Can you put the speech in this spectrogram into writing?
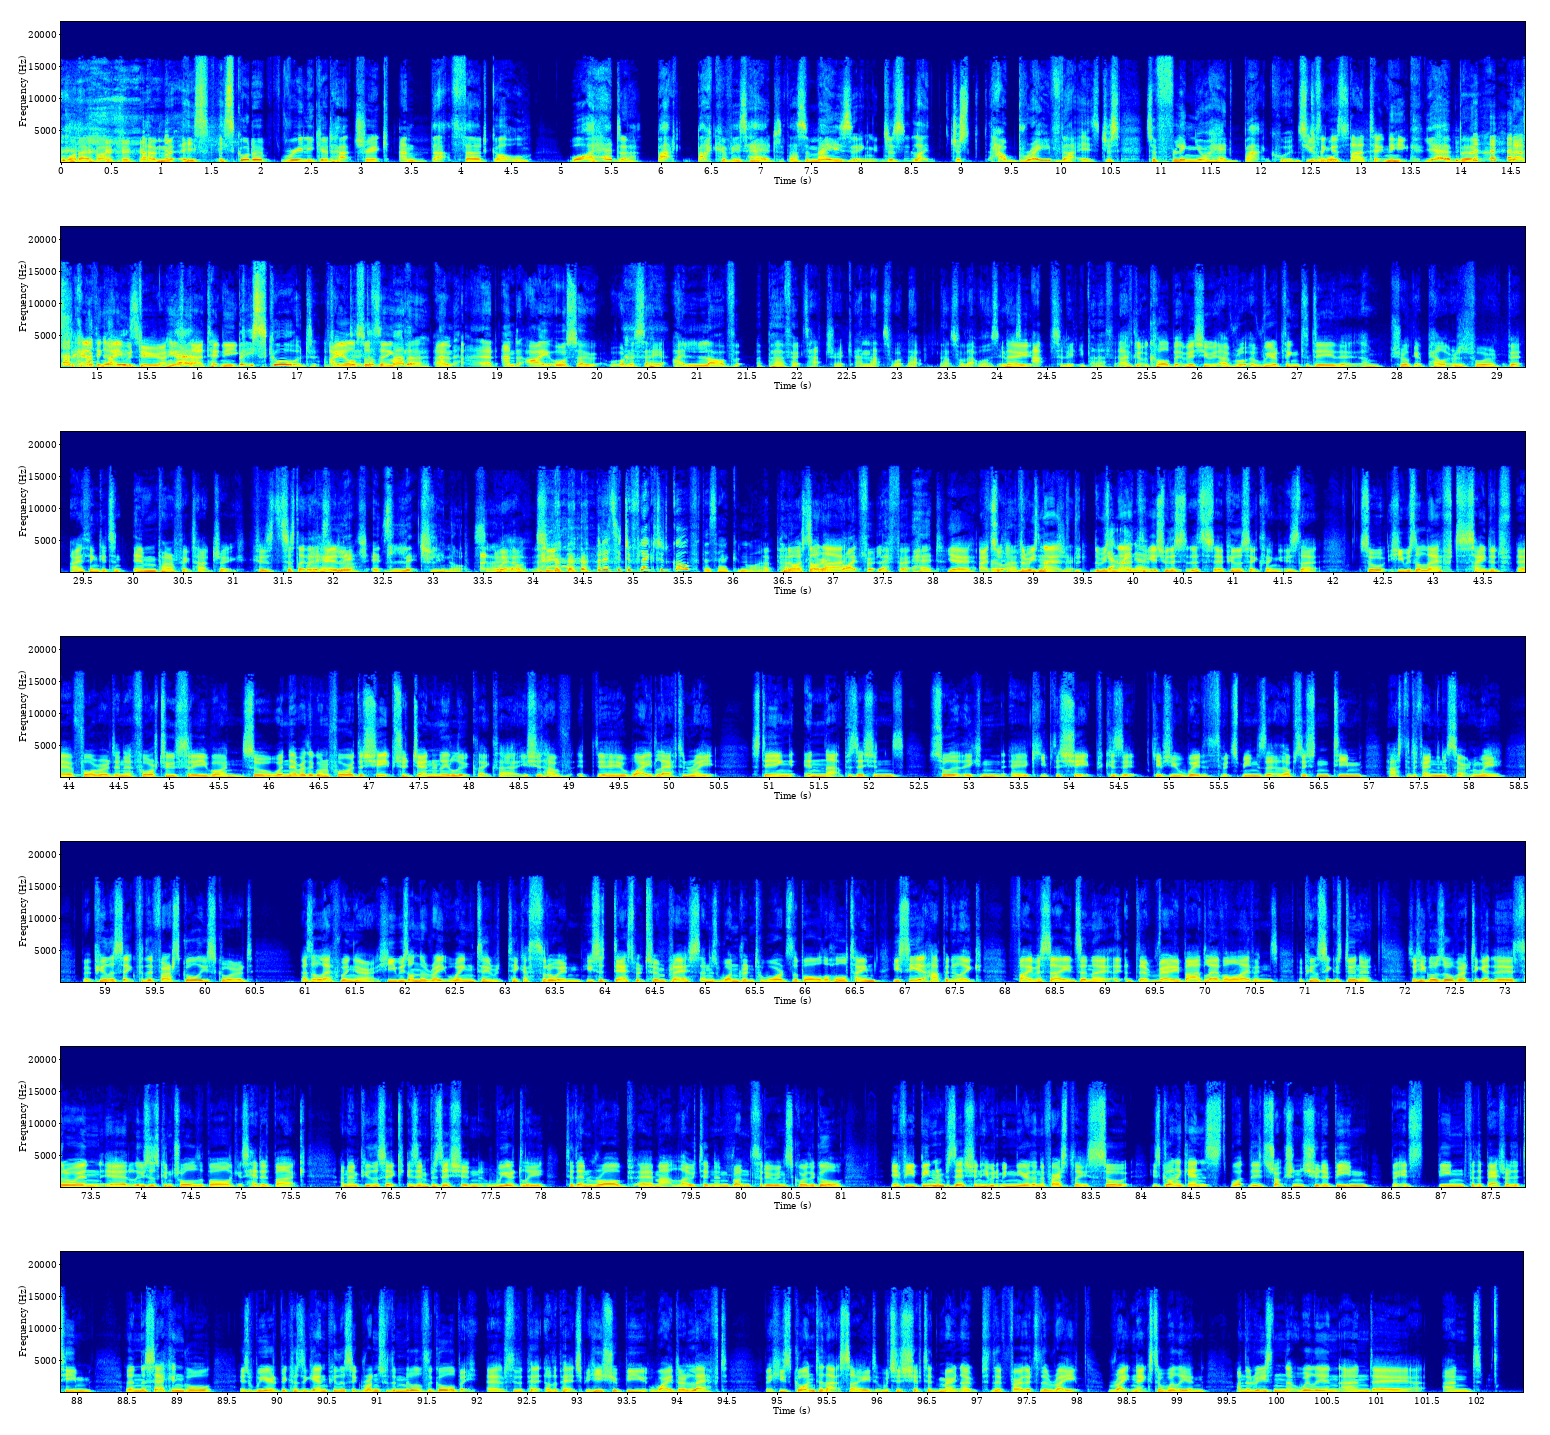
Wanna, whatever. um, he's, he scored a really good hat trick, and that third goal, what a header! Back back of his head. That's amazing. Just like just how brave that is. Just to fling your head backwards. Do you towards... think it's bad technique? Yeah, but that's the kind of thing I would do. I think yeah, it's bad technique. But he scored. I also it doesn't think matter. And, and, and I also want to say I love a perfect hat trick, and that's what that that's what that was. It now, was absolutely perfect. I've got to call a bit of issue. I've wrote a weird thing today that I'm sure I'll get pelleters for, but I think it's an imperfect hat trick because it's just like well, the it's header. Lit- it's literally not. So. Uh, well, see, but it's a deflected goal for the second one. Uh, no, it's Sorry, not that. Right foot, left foot, head. Yeah. So the reason that the reason yeah, that I, I take issue with this, this uh, Pulisic thing is that so he was a left-sided uh, forward in a four-two-three-one. So whenever they're going forward, the shape should generally look like that. You should have uh, wide left and right staying in that positions so that they can uh, keep the shape because it gives you width, which means that the opposition team has to defend in a certain way. But Pulisic, for the first goal he scored, as a left winger, he was on the right wing to take a throw in. He's just desperate to impress and is wandering towards the ball the whole time. You see it happen at like five sides and at very bad level 11s, but Pulisic was doing it. So he goes over to get the throw in, uh, loses control of the ball, gets headed back, and then Pulisic is in position, weirdly, to then rob uh, Matt Lowton and run through and score the goal if he'd been in position, he wouldn't be near them in the first place. So he's gone against what the instruction should have been, but it's been for the better of the team. And then the second goal is weird because again, Pulisic runs through the middle of the goal, but uh, through the pit of the pitch, but he should be wider left. But he's gone to that side, which has shifted Mount out to the further to the right, right next to Willian. And the reason that Willian and uh, and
